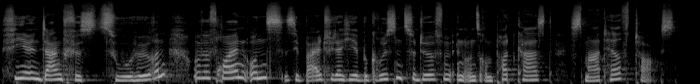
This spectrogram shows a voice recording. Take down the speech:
Vielen Dank fürs Zuhören und wir freuen uns, Sie bald wieder hier begrüßen zu dürfen in unserem Podcast Smart Health Talks.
